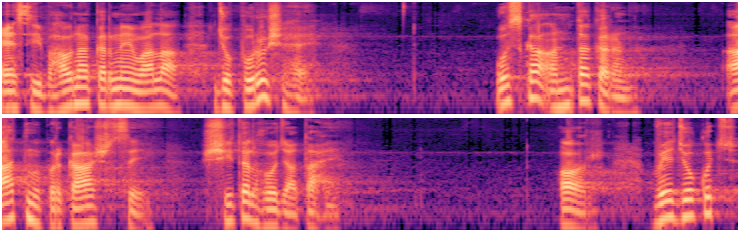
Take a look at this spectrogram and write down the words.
ऐसी भावना करने वाला जो पुरुष है, उसका अंतकरण आत्म प्रकाश से शीतल हो जाता है। और वे जो कुछ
